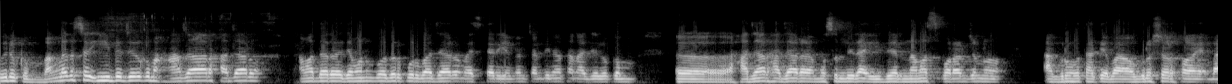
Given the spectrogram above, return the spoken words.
ওই রকম বাংলাদেশের ঈদে যেরকম হাজার হাজার আমাদের যেমন বদরপুর বাজার, মাইসকারি, ইউনিয়ন চান্দিনা থানা যেরকম হাজার হাজার মুসল্লিরা ঈদের নামাজ পড়ার জন্য আগ্রহ থাকে বা অগ্রসর হয় বা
